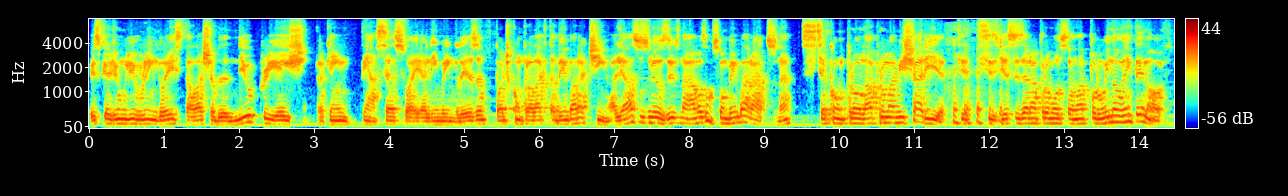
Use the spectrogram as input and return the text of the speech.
Eu escrevi um livro em inglês, tá lá, chamado New Creation. Para quem tem acesso aí à língua inglesa, pode comprar lá que tá bem baratinho. Aliás, os meus livros na Amazon são bem baratos, né? Você comprou lá por uma micharia. Esses dias fizeram uma promoção lá por R$1,99.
